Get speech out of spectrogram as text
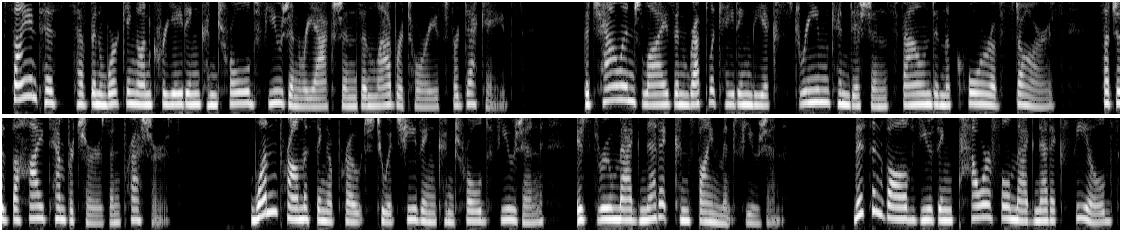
Scientists have been working on creating controlled fusion reactions in laboratories for decades. The challenge lies in replicating the extreme conditions found in the core of stars, such as the high temperatures and pressures. One promising approach to achieving controlled fusion is through magnetic confinement fusion. This involves using powerful magnetic fields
